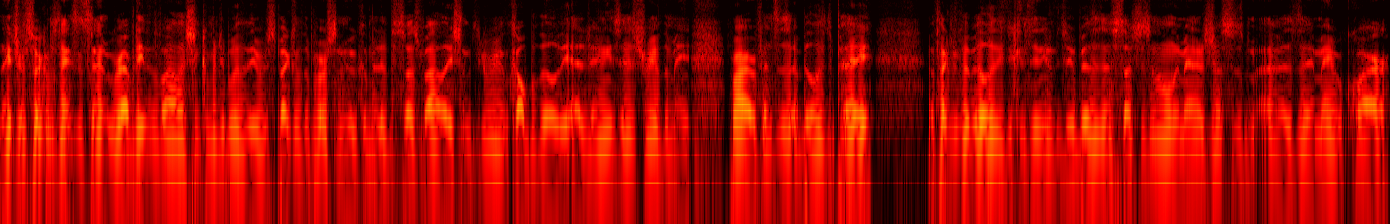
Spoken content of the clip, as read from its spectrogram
nature, circumstance, extent, gravity of the violation committed with the respect of the person who committed such violation, the degree of culpability, any history of the main prior offenses, ability to pay effective ability to continue to do business such as and only manage just as, as they may require.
